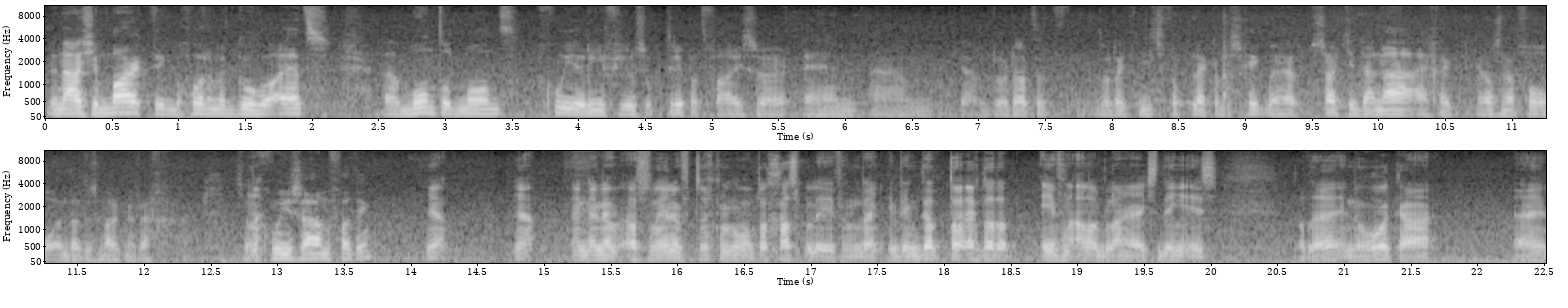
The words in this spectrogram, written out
Daarnaast je marketing, begonnen met Google Ads, eh, mond tot mond, goede reviews op TripAdvisor. En ehm, ja, doordat, het, doordat je niet zoveel plekken beschikbaar hebt, zat je daarna eigenlijk heel snel vol en dat is nooit meer weggegaan. Is dat een goede samenvatting? En ik denk dat als we heel even terug kunnen komen op de gastbeleving, denk, ik denk dat toch echt dat dat een van de allerbelangrijkste dingen is. Dat hè, in de horeca, hè,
